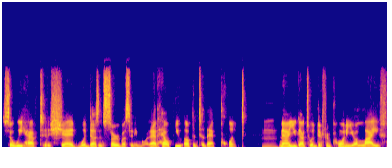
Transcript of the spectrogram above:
So we have to shed what doesn't serve us anymore. That helped you up until that point. Hmm. Now you got to a different point in your life.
